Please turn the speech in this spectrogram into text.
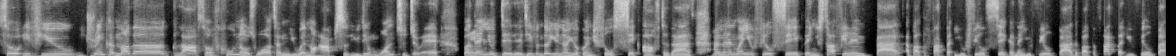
so if you drink another glass of who knows what and you were not mm. absolute you didn't want to do it but Right. then you did it even though you know you're going to feel sick after that. And then when you feel sick then you start feeling bad about the fact that you feel sick and then you feel bad about the fact that you feel bad.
